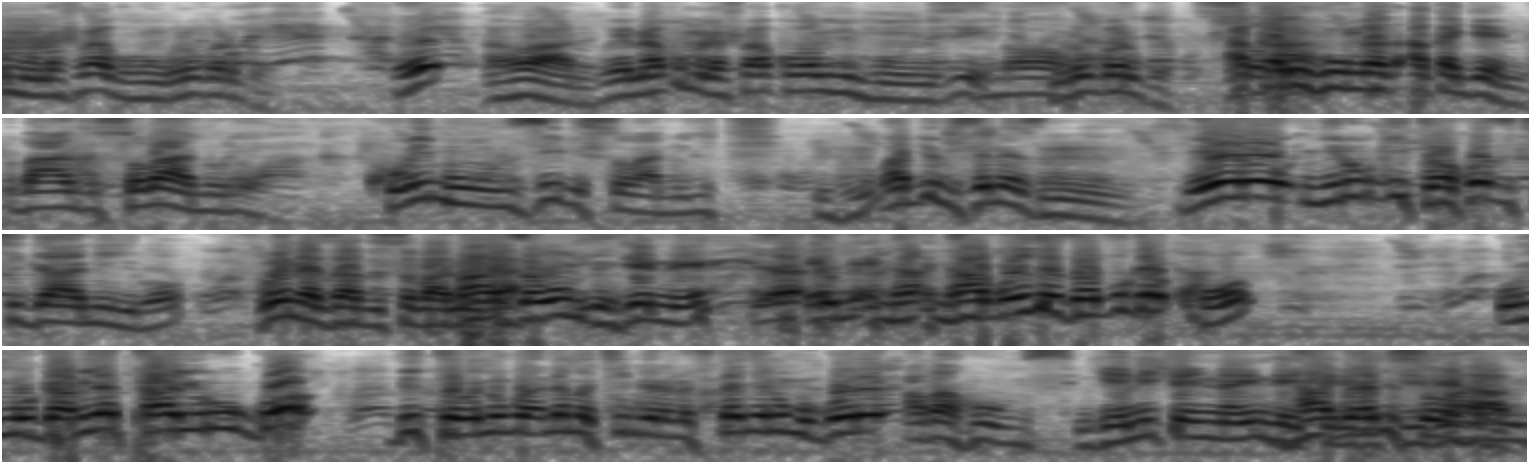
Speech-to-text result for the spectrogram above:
umuntu ashobora guhunga urugo rwe? Eh, aho hantu. Wemera ko umuntu ashobora kuba nk'impunzi mu rugo rwe? Akaruhunga akagenda? Banza usobanure. Kuba impunzi bisobanuye iki? Wabyumvise neza? Rero nyir'ubwite wakoze ikiganiro. Wenda azadusobanurira ingene. Nta- ntabwo yigeze avuga ko umugabo iyo ataye urugo bitewe n'amakimbirane afitanye n'umugore nari ntabwo yabisobanuye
